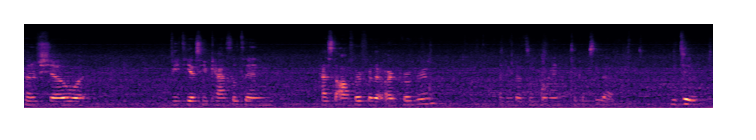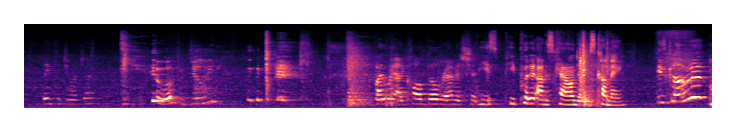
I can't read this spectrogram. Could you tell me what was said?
kind of show what VTSU Castleton has to offer for their art program. I think that's important to come see that. Me too. Thank you, Georgia. You're welcome, Julie. By the way, I called Bill Ramish and he's he put it on his calendar. He's coming. He's coming?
